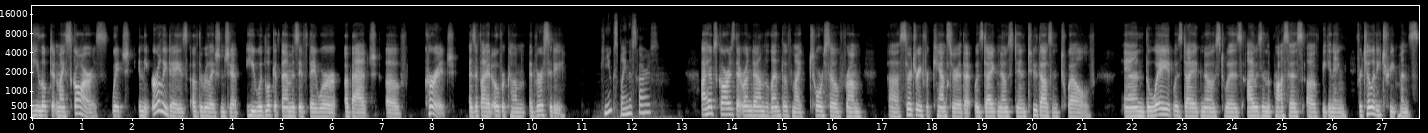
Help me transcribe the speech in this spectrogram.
he looked at my scars, which in the early days of the relationship, he would look at them as if they were a badge of courage, as if I had overcome adversity. Can you explain the scars? I have scars that run down the length of my torso from uh, surgery for cancer that was diagnosed in 2012 and the way it was diagnosed was I was in the process of beginning fertility treatments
